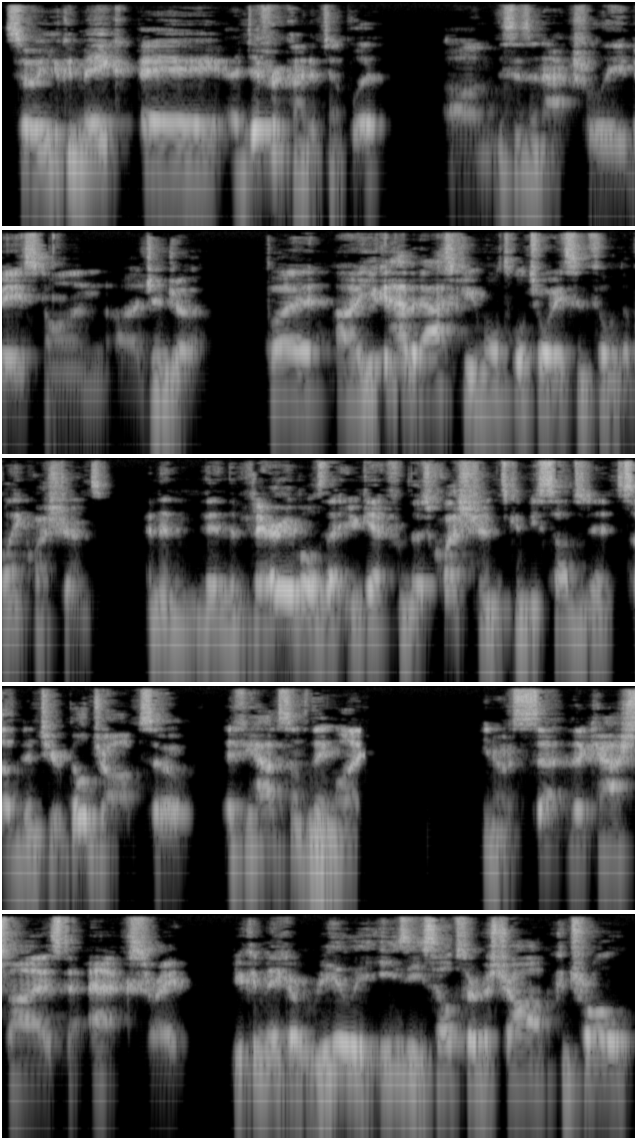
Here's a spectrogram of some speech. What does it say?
So you can make a, a different kind of template. Um, this isn't actually based on uh, Jinja, but uh, you can have it ask you multiple choice and fill in the blank questions. And then, then the variables that you get from those questions can be subbed, subbed into your build job. So if you have something mm-hmm. like, you know, set the cache size to X, right? You can make a really easy self-service job, control,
